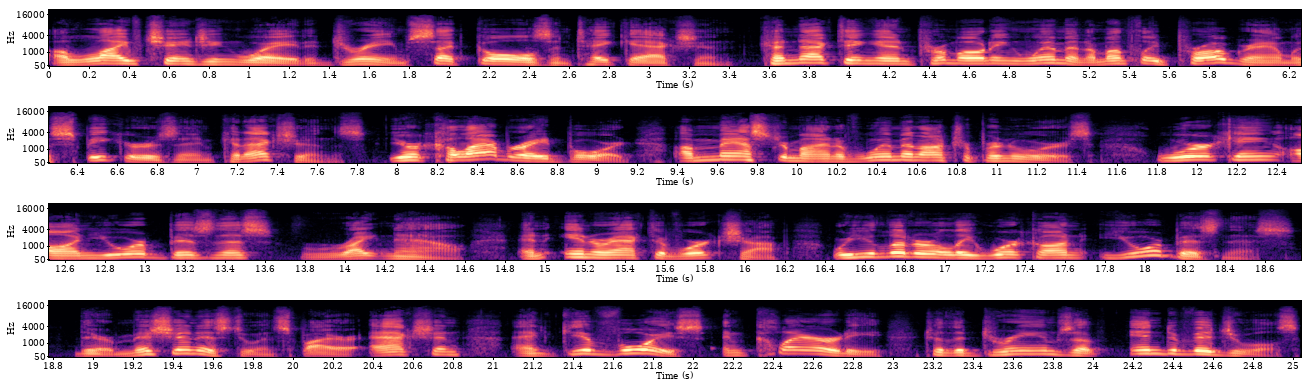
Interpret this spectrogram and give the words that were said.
a life changing way to dream, set goals, and take action. Connecting and promoting women, a monthly program with speakers and connections. Your Collaborate Board, a mastermind of women entrepreneurs working on your business right now. An interactive workshop where you literally work on your business. Their mission is to inspire action and give voice and clarity to the dreams of individuals,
